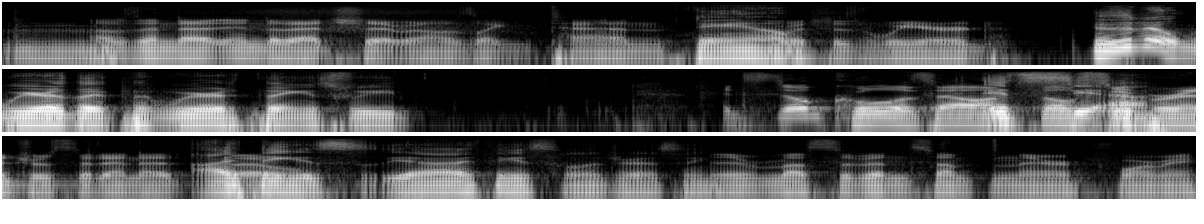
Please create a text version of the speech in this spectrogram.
Mm. I was into that into that shit when I was like ten, Damn. which is weird. Isn't it weird like the weird things we It's still cool as hell. I'm It's- still yeah. super interested in it. I so think it's yeah, I think it's still interesting. there must have been something there for me.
